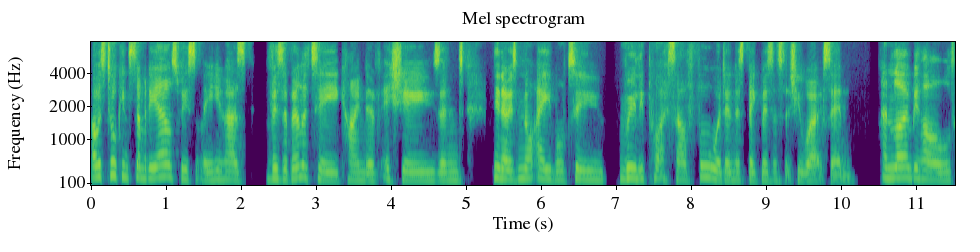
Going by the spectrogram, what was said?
I was talking to somebody else recently who has visibility kind of issues and you know is not able to really put herself forward in this big business that she works in. And lo and behold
